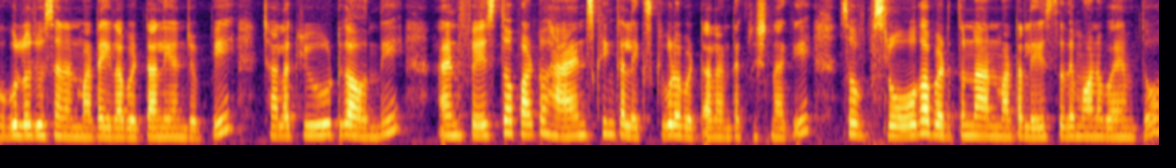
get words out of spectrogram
గూగుల్లో చూసాను అనమాట ఇలా పెట్టాలి అని చెప్పి. చాలా క్యూట్గా ఉంది. అండ్ ఫేస్తో పాటు హ్యాండ్స్కి ఇంకా లెగ్స్కి కూడా పెట్టాలంట కృష్ణకి. సో స్లోగా పెడుతున్నా అనమాట లేస్తుందేమో అనే భయంతో.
